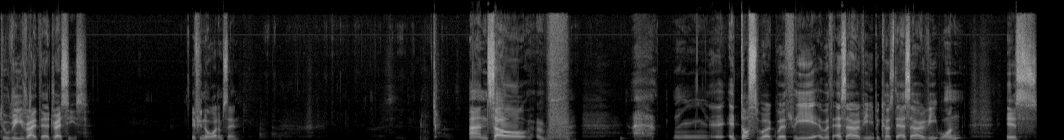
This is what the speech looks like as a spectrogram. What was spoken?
to rewrite the addresses. If you know what I'm saying. And so it does work with the with SRV because the SRV one is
